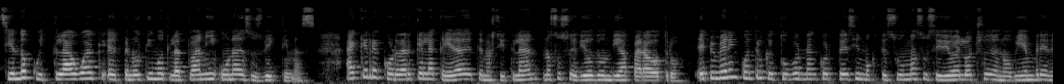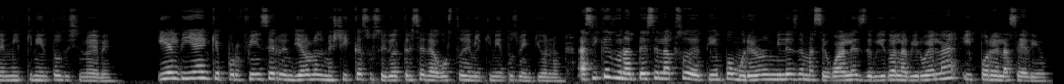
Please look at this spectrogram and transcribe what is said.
siendo Cuitláhuac el penúltimo Tlatuani una de sus víctimas. Hay que recordar que la caída de Tenochtitlán no sucedió de un día para otro. El primer encuentro que tuvo Hernán Cortés y Moctezuma sucedió el 8 de noviembre de 1519 y el día en que por fin se rindieron los mexicas sucedió el 13 de agosto de 1521. Así que durante ese lapso de tiempo murieron miles de maceguales debido a la viruela y por el asedio.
